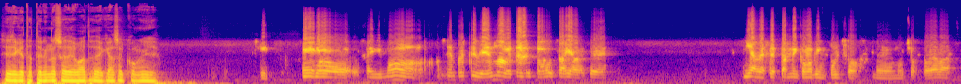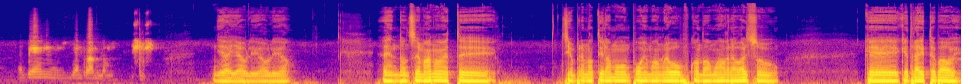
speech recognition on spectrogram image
Sí, sí, que estás teniendo ese debate de qué hacer con ella. Sí. Pero seguimos siempre escribiendo, a veces pausa y a veces y a veces también como que impulso de muchos poemas. Es bien, bien random. Ya, ya, obligado, obligado. Entonces, mano, este... Siempre nos tiramos un poema nuevo cuando vamos a grabar, so... ¿Qué, qué trajiste para hoy?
